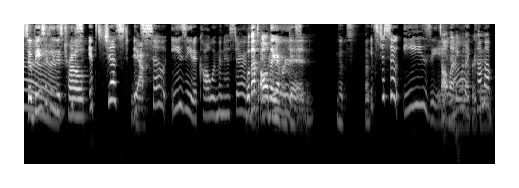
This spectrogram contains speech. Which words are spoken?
So ah, basically, this trial. It's, it's just it's Yeah. so easy to call women hysterical. well, that's all they ever is. did. That's, that's It's just so easy. It's all you know? anyone like ever come did. up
